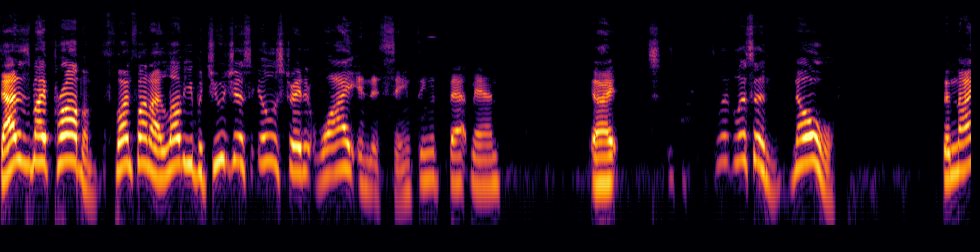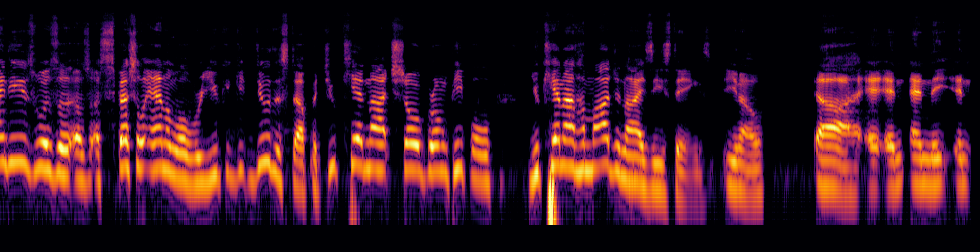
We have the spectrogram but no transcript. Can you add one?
That is my problem. Fun, fun. I love you, but you just illustrated why. And the same thing with Batman. All right. Listen, no. The '90s was a, a- special animal where you could get, do this stuff, but you cannot show grown people. You cannot homogenize these things. You know, uh, and and the and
